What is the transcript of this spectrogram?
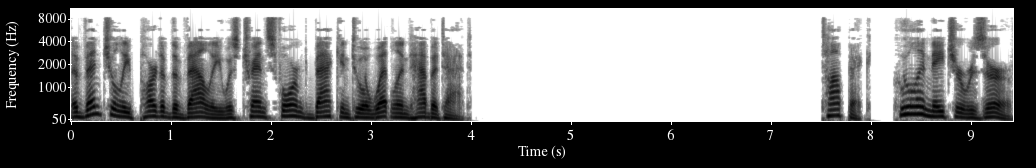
Eventually part of the valley was transformed back into a wetland habitat. Hula Nature Reserve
